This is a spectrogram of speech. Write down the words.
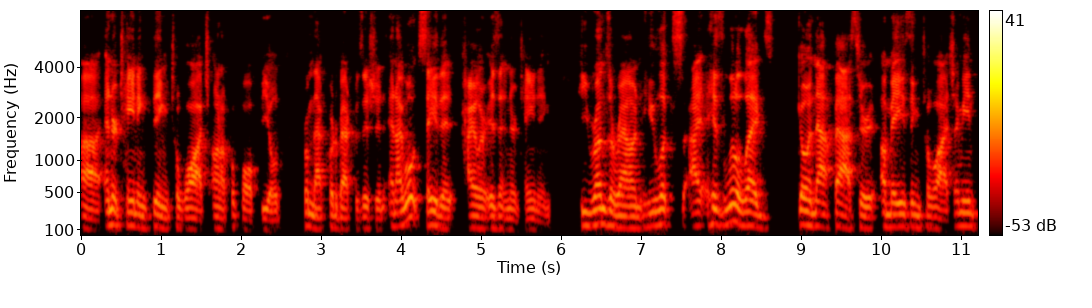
uh, entertaining thing to watch on a football field from that quarterback position. And I won't say that Kyler isn't entertaining. He runs around. He looks. I, his little legs going that fast are amazing to watch. I mean,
